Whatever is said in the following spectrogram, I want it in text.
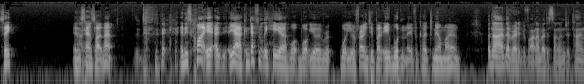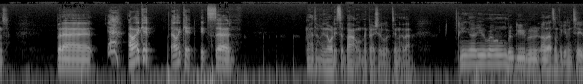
See? And it Bang it. sounds like that. And it's quite, it, uh, yeah, I can definitely hear what, what you're re- what you're referring to, but it wouldn't have occurred to me on my own. Uh, No, I've never heard it before, and I've heard the song a hundred times. But uh, yeah, I like it. I like it. It's uh, I don't really know what it's about. Maybe I should have looked into that. You got your own forgiven. Oh, that's Unforgiven too.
